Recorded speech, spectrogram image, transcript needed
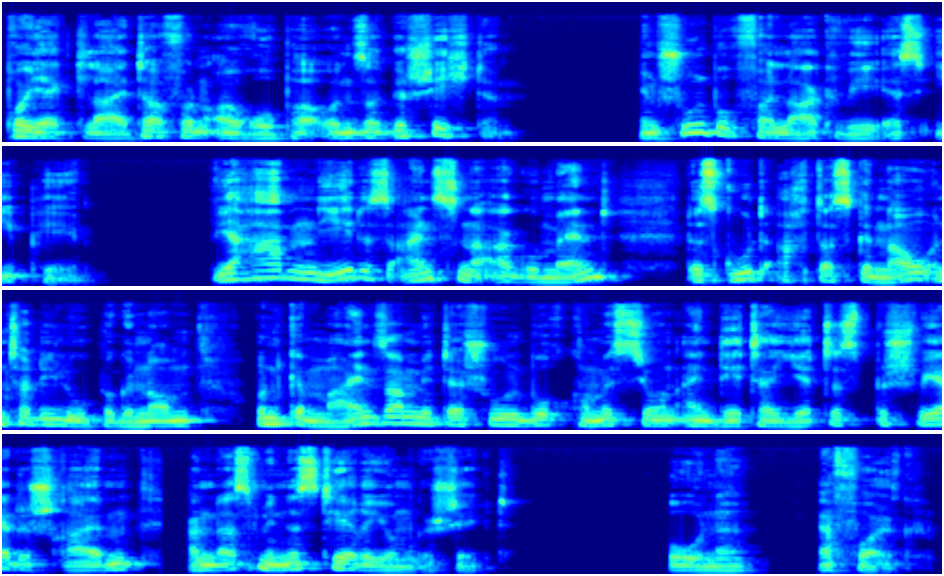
Projektleiter von Europa Unsere Geschichte im Schulbuchverlag WSIP. Wir haben jedes einzelne Argument des Gutachters genau unter die Lupe genommen und gemeinsam mit der Schulbuchkommission ein detailliertes Beschwerdeschreiben an das Ministerium geschickt. Ohne Erfolg.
